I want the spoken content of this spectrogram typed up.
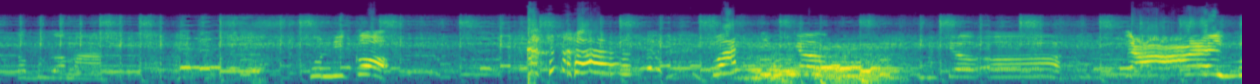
ากกระเบือมา คุณนิโก้วัดจริงเจอเจอเออยายโม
